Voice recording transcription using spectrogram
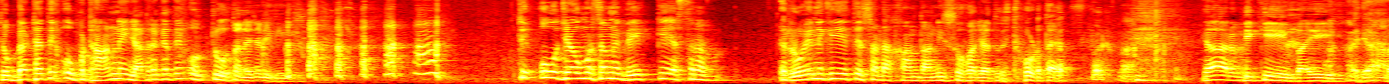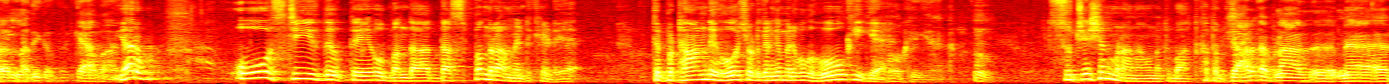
ਤੇ ਉਹ ਬੈਠਾ ਤੇ ਉਹ ਪਠਾਨ ਨੇ ਯਾਦ ਰੱਖਿਆ ਤੇ ਉਹ ਢੋਹ ਥੱਲੇ ਚਲੀ ਗਈ। ਤੇ ਉਹ ਜਿਹੜਾ ਉਮਰ ਸਾਹਿਬ ਨੇ ਵੇਖ ਕੇ ਇਸ ਤਰ੍ਹਾਂ ਰੋਏ ਨੇ ਕਿ ਤੇ ਸਾਡਾ ਖਾਨਦਾਨੀ ਸੋਫਾ ਜਿਹੜਾ ਤੁਸੀਂ ਤੋੜਤਾ ਹੈ। ਯਾਰ ਵਿੱਕੀ ਭਾਈ ਯਾਰ ਅੱਲਾ ਦੀ ਕਸਮ ਕੀ ਬਾਤ। ਯਾਰ ਉਸ ਚੀਜ਼ ਦੇ ਉੱਤੇ ਉਹ ਬੰਦਾ 10-15 ਮਿੰਟ ਖੇੜਿਆ ਤੇ ਪਠਾਨ ਦੇ ਹੋਸ਼ ਉੱਡ ਗਏ ਕਿ ਮੇਰੇ ਕੋਲ ਹੋ ਕੀ ਗਿਆ ਹੋ? ਕੀ ਗਿਆ। ਸਿਚੁਏਸ਼ਨ ਬਣਾਉਣਾ ਉਹਨਾਂ ਤੋਂ ਬਾਅਦ ਖਤਮ। ਯਾਰ ਆਪਣਾ ਮੈਂ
